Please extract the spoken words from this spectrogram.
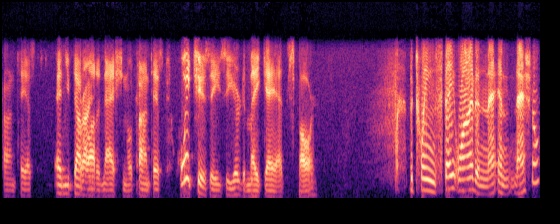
contests, and you've done Right. a lot of national contests. Which is easier to make ads for? Between statewide and na- and national?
